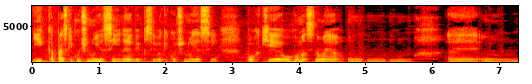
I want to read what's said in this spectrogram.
e capaz que continue assim, né? É bem possível que continue assim, porque o romance não é um, um, um é, um,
